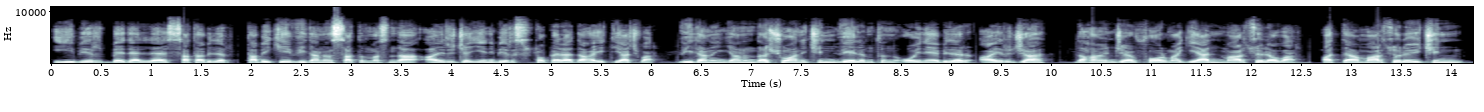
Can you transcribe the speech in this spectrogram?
iyi bir bedelle satabilir. Tabii ki Vida'nın satılmasında ayrıca yeni bir stopere daha ihtiyaç var. Vida'nın yanında şu an için Wellington oynayabilir. Ayrıca daha önce forma giyen Marcelo var. Hatta Marcelo için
